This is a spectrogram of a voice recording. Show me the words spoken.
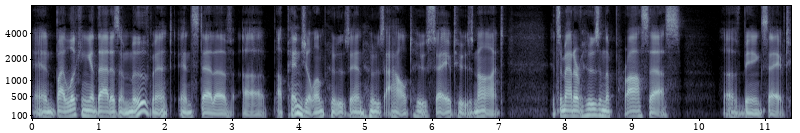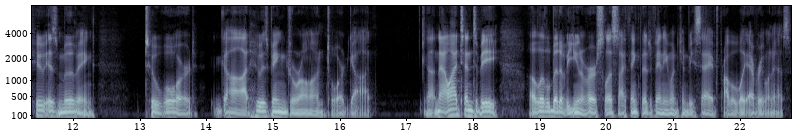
And by looking at that as a movement instead of a, a pendulum, who's in, who's out, who's saved, who's not, it's a matter of who's in the process of being saved, who is moving toward God, who is being drawn toward God. Uh, now, I tend to be a little bit of a universalist. I think that if anyone can be saved, probably everyone is.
